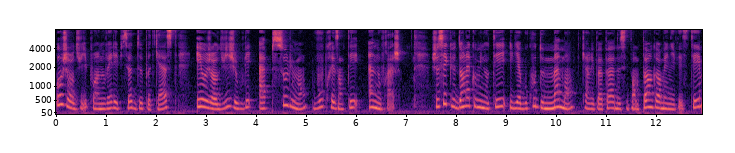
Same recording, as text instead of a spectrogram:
aujourd'hui pour un nouvel épisode de podcast et aujourd'hui je voulais absolument vous présenter un ouvrage. Je sais que dans la communauté, il y a beaucoup de mamans, car les papas ne s'étant pas encore manifestés.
